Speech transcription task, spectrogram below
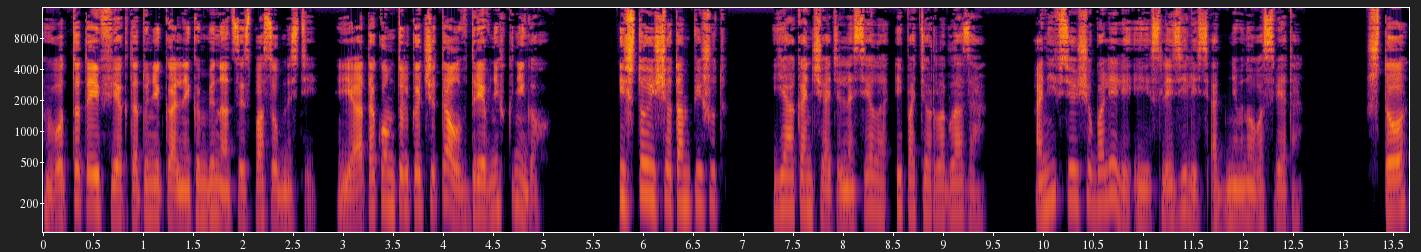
«Вот это эффект от уникальной комбинации способностей. Я о таком только читал в древних книгах». «И что еще там пишут?» Я окончательно села и потерла глаза. Они все еще болели и слезились от дневного света. «Что?»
